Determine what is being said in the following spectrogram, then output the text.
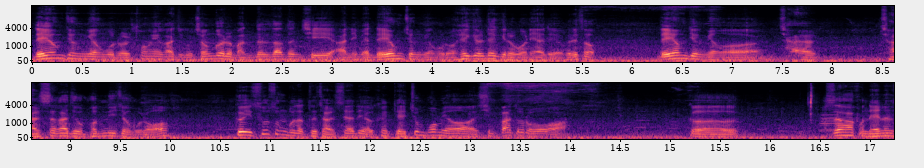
내용 증명을 통해 가지고 증거를 만든다든지 아니면 내용 증명으로 해결되기를 원해야 돼요. 그래서 내용 증명을 잘 잘 써가지고 법리적으로 거의 소송보다 더 잘 써야 돼요. 그냥 대충 보면 신바도로 그 써갖고 내는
